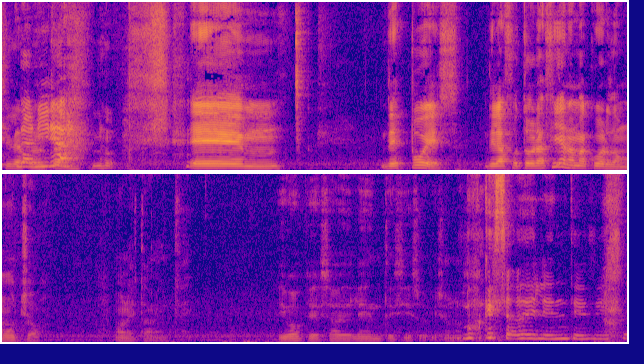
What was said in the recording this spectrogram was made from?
Sí, la Danira. productora, no. Em, después, de la fotografía no me acuerdo mucho, honestamente. Y vos que sabes de lentes y eso que yo no sé. Vos que sabés de lentes y eso.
